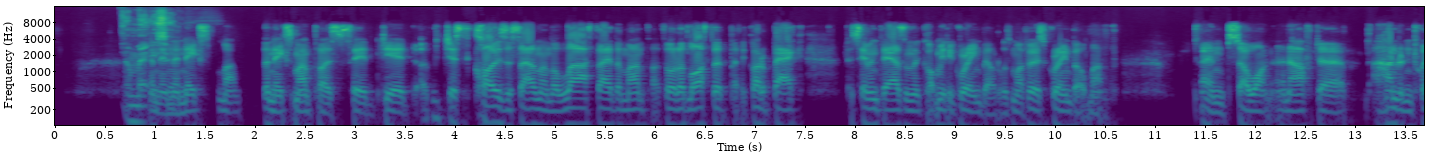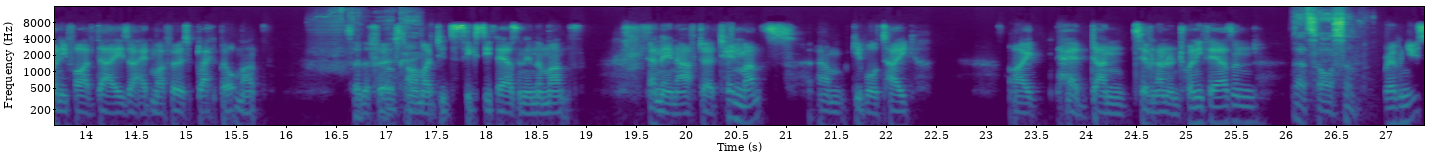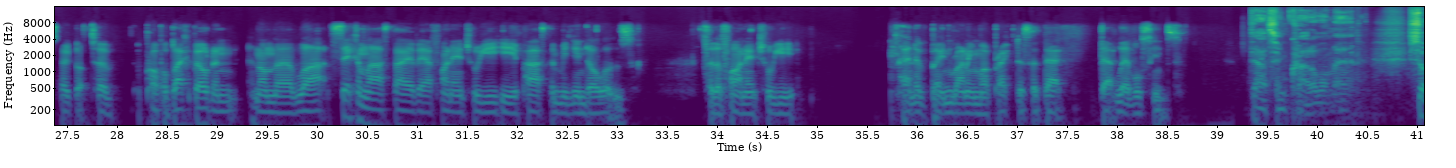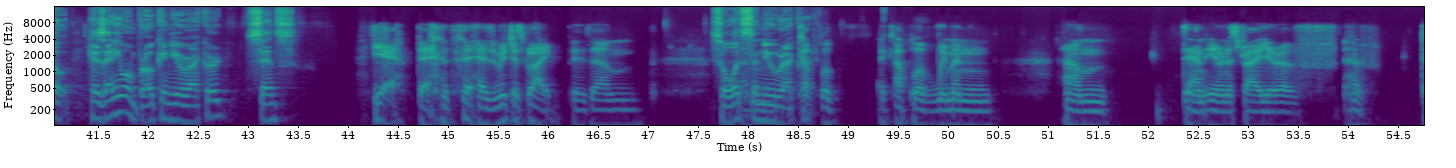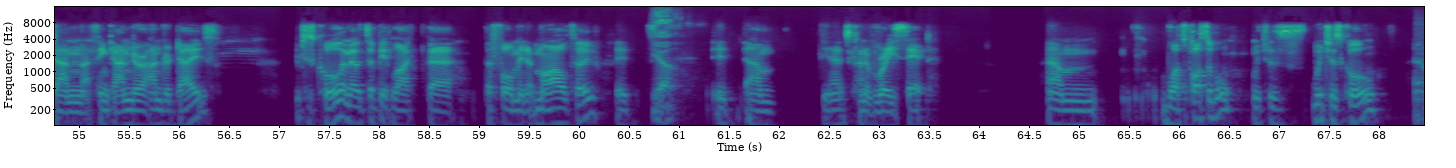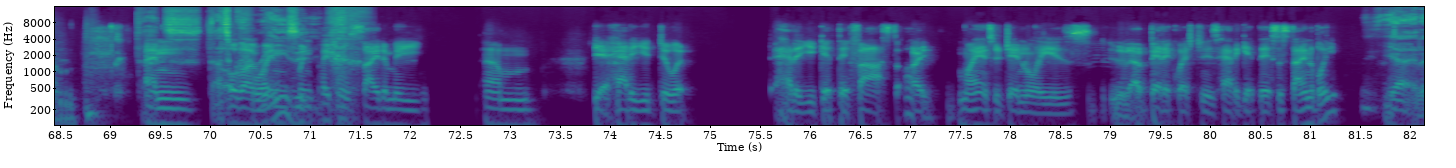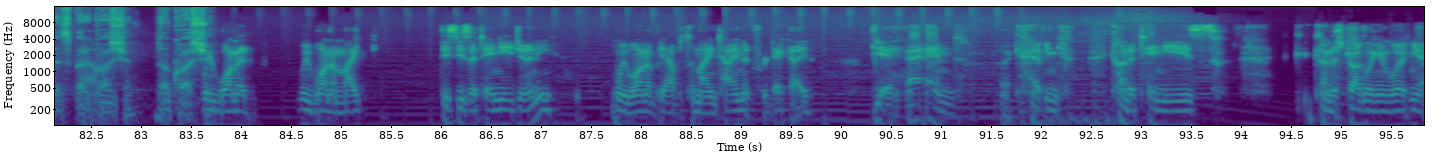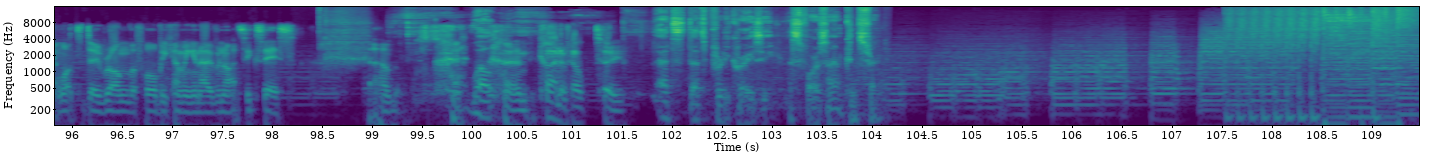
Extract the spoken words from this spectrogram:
Amazing. and then the next month the next month I said, yeah, just close the sale on the last day of the month. I thought I'd lost it, but I got it back for 7,000 that got me to green belt. It was my first green belt month and so on. And after 125 days, I had my first black belt month. So the first okay. time I did 60,000 in the month. And then after 10 months, um, give or take, I had done 720,000. That's awesome revenue. So I got to a proper black belt, and, and on the second last day of our financial year here, passed a million dollars for the financial year, and have been running my practice at that that level since. That's incredible, man. So, has anyone broken your record since? Yeah, there, has, which is great. There's um. So, what's um, the new record? Couple of a couple of women um, down here in Australia have have done, I think, under 100 days which is cool. And it's a bit like the the four minute mile too. It's, yeah. It um you know it's kind of reset. Um what's possible, which is which is cool. Um, and that's although when, when people say to me, um, "Yeah, how do you do it? How do you get there fast?" I my answer generally is a better question is how to get there sustainably. Yeah, it is a better Um, question. No We question. want to we want to make this is a ten year journey. We want to be able to maintain it for a decade. Yeah, and like having kind of ten years, kind of struggling and working out what to do wrong before becoming an overnight success. Um, Well- kind of helped too. That's that's pretty crazy as far as I'm concerned.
